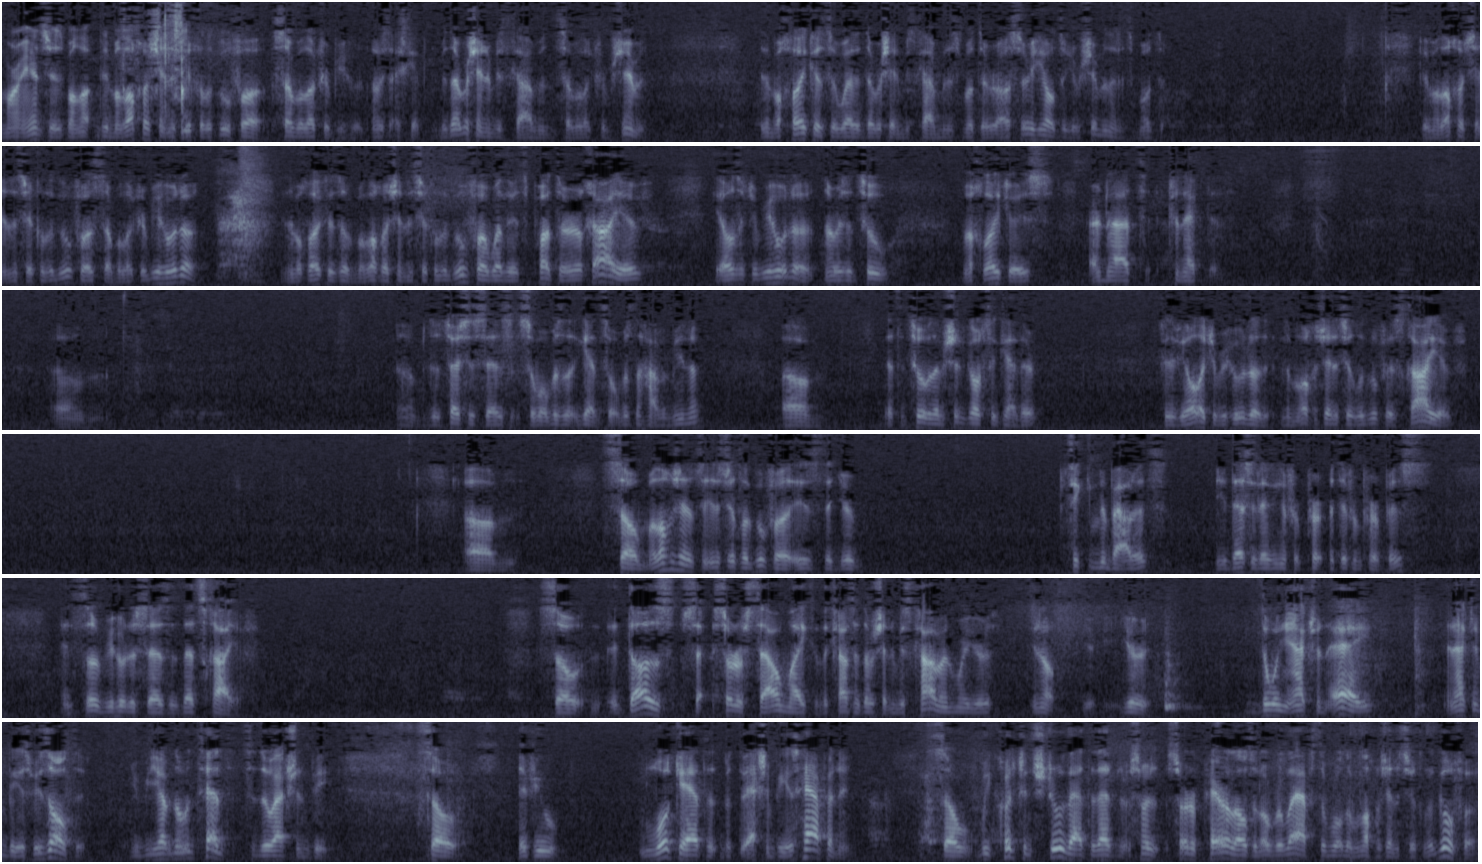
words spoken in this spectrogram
Gemara answers, the malacha shen is yichal akufa sabo lak No. I skipped. The darba shen is mitzkaben sabo lak rabbi shimon. The machlaik is the way shen is mitzkaben is mutter rasar, he holds a rabbi shimon that it's mutter. The malacha shen is yichal akufa sabo lak the machlaik is of malacha shen is yichal for whether it's Potter or chayiv, he holds a rabbi hud. In other words, the two machlaikas are not connected. Um, um, the Tosha says, so what was the, again, so what was the Havamina? Um, that the two of them should go together, because if you hold like Rabbi Huda, the Malacha Shenis Lagufa is Chayiv, um, so Malacha Shenis Lagufa is that you're thinking about it, you're designating it for per- a different purpose, and still Rabbi Huda says that that's Chayiv. So it does sort of sound like the concept of Shenim is common, where you're, you know, you're, you're doing action A, and action B is resulted. You, you have no intent to do action B. So, if you look at it, but the action B is happening, So we could construe that that, that sort, of parallels and overlaps the world of malacha shenetzich legufa.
